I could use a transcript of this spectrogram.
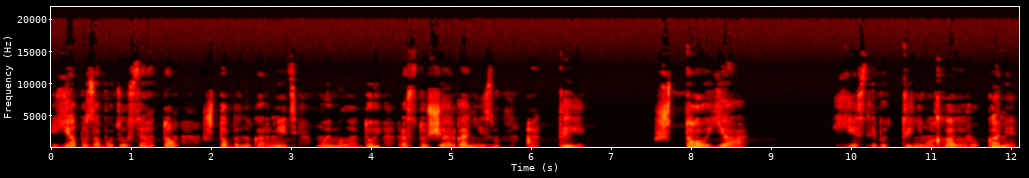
я позаботился о том, чтобы накормить мой молодой растущий организм, а ты... Что я? Если бы ты не махала руками,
